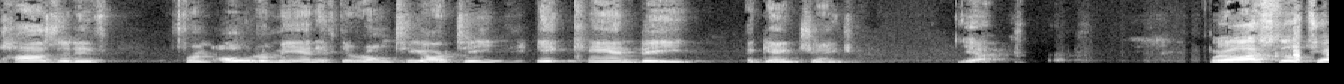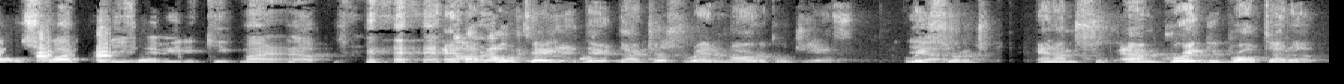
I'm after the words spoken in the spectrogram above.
positive from older men if they're on TRT. It can be a game changer. Yeah. Well, I still try to squat pretty heavy to keep mine up. and I'll, I'll, tell you, there, I just read an article, Jeff, research, yeah. and I'm I'm great you brought that up.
